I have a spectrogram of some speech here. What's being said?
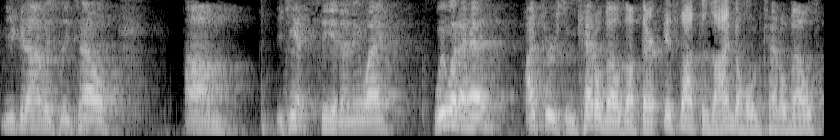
You can obviously tell, um, you can't see it anyway. We went ahead, I threw some kettlebells up there. It's not designed to hold kettlebells,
